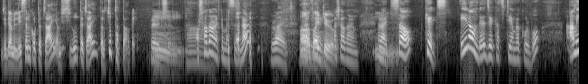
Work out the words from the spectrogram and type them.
যদি আমি লিসেন করতে চাই আমি শুনতে চাই তাহলে চুপ থাকতে হবে। অসাধারণ একটা মেসেজ না? রাইট thank you. অসাধারণ। রাইট সো কিডস এই রাউন্ডে যে কাজটি আমরা করব আমি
